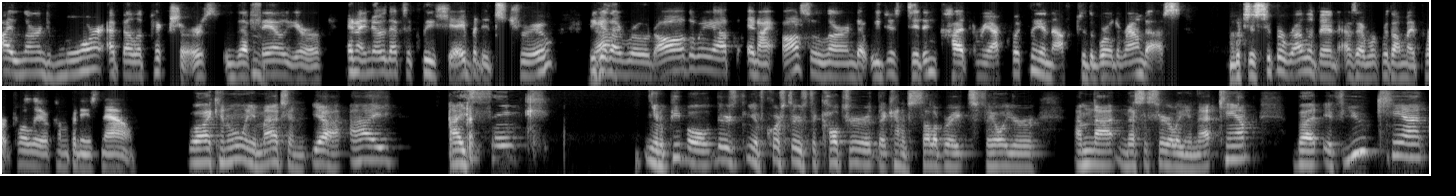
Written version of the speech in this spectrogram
I learned more at Bella Pictures, the mm. failure. And I know that's a cliche, but it's true because I rode all the way up. And I also learned that we just didn't cut and react quickly enough to the world around us, which is super relevant as I work with all my portfolio companies now. Well, I can only imagine. Yeah. I, I think you know, people, there's, you know, of course, there's the culture that kind of celebrates failure. I'm not necessarily in that camp, but if you can't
